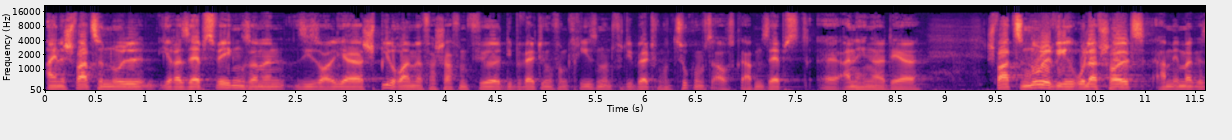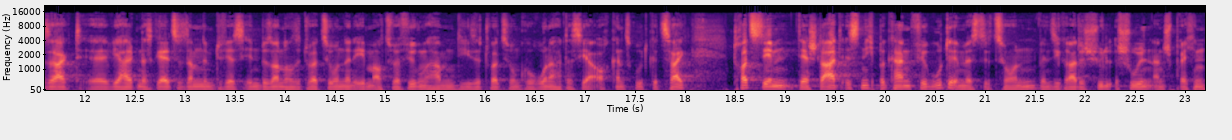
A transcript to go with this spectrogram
eine schwarze Null ihrer selbst wegen, sondern sie soll ja Spielräume verschaffen für die Bewältigung von Krisen und für die Bewältigung von Zukunftsausgaben. Selbst äh, Anhänger der schwarzen Null, wie Olaf Scholz, haben immer gesagt, äh, wir halten das Geld zusammen, damit wir es in besonderen Situationen dann eben auch zur Verfügung haben. Die Situation Corona hat das ja auch ganz gut gezeigt. Trotzdem, der Staat ist nicht bekannt für gute Investitionen. Wenn Sie gerade Schulen ansprechen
